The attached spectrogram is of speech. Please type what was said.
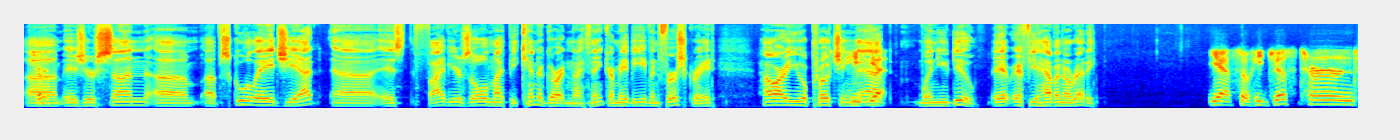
Um, sure. Is your son um, of school age yet? Uh, is five years old? Might be kindergarten, I think, or maybe even first grade. How are you approaching he, that yeah. when you do, if you haven't already? Yeah, so he just turned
